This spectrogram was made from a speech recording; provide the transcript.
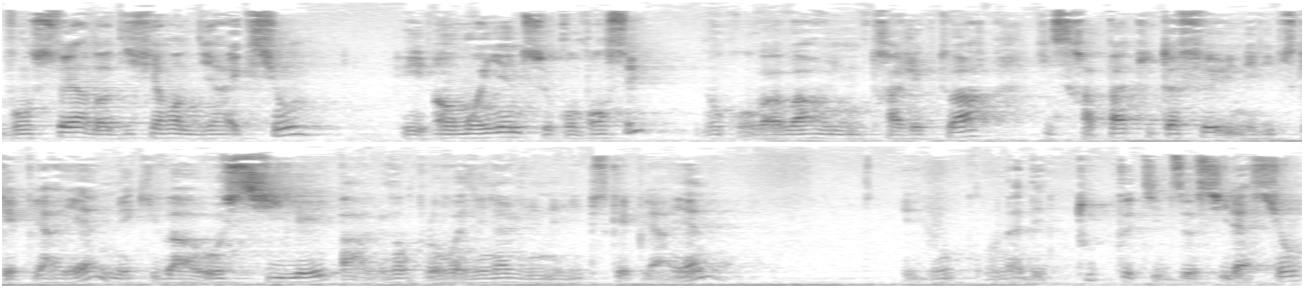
vont se faire dans différentes directions et en moyenne se compenser. Donc on va avoir une trajectoire qui ne sera pas tout à fait une ellipse keplérienne, mais qui va osciller par exemple au voisinage d'une ellipse keplérienne. Et donc on a des toutes petites oscillations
